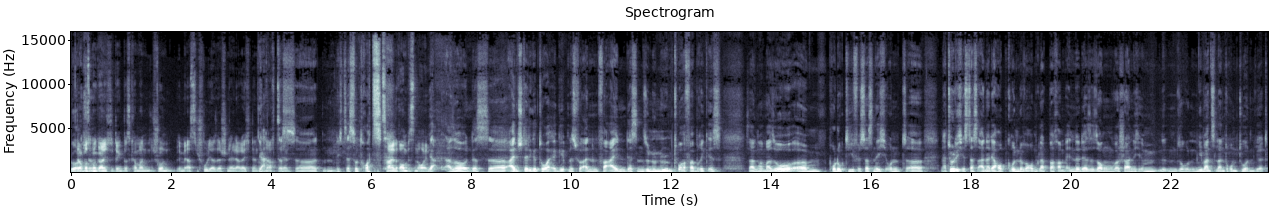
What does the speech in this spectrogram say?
Ja, da muss man gar nicht denken, das kann man schon im ersten Schuljahr sehr schnell errechnen ja, und nachzählen. Das, äh, nichtsdestotrotz. Zahlenraum bis neun. Ja, also das äh, einstellige Torergebnis für einen Verein, dessen Synonym Torfabrik ist, sagen wir mal so, ähm, produktiv ist das nicht. Und äh, natürlich ist das einer der Hauptgründe, warum Gladbach am Ende der Saison wahrscheinlich im, im so Niemandsland rumtouren wird.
